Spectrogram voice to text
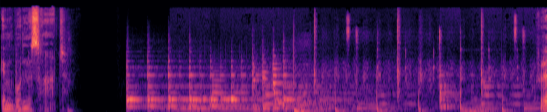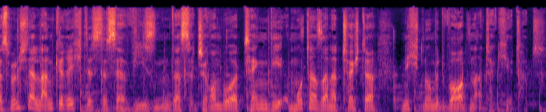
im Bundesrat. Für das Münchner Landgericht ist es erwiesen, dass Jerome Boateng die Mutter seiner Töchter nicht nur mit Worten attackiert hat.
